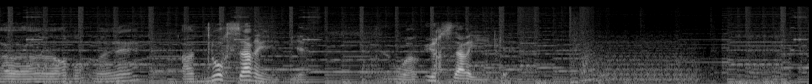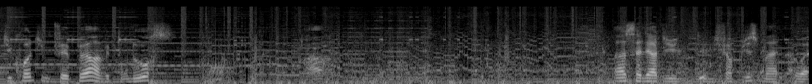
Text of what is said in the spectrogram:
Euh, ouais. Un oursaring. Ou un ursaring. Tu crois que tu me fais peur avec ton ours ah. Ah, ça a l'air de lui faire plus mal, ouais.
